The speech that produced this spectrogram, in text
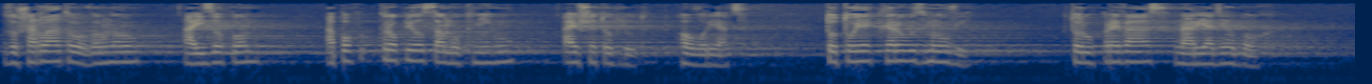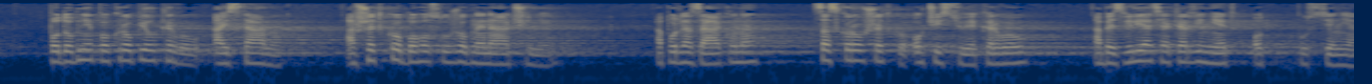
so šarlátovou vlnou a izopom a pokropil sa mu knihu aj všetok ľud, hovoriac. Toto je krv zmluvy, ktorú pre vás nariadil Boh. Podobne pokropil krvou aj stánok a všetko bohoslúžobné náčinie. A podľa zákona sa skoro všetko očistuje krvou a bez vyliatia krvi niet odpustenia.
